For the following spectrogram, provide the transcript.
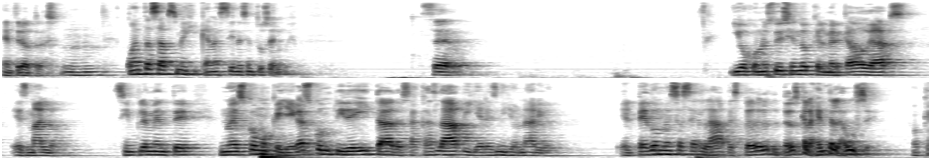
entre otras. ¿Cuántas apps mexicanas tienes en tu celular? Cero. Y ojo, no estoy diciendo que el mercado de apps es malo. Simplemente no es como que llegas con tu ideita, de sacas la app y ya eres millonario. El pedo no es hacer la app, el pedo, es que la gente la use. ¿Ok?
